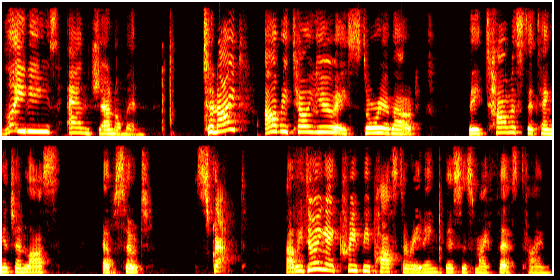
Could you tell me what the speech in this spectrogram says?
Ladies and gentlemen, tonight I'll be telling you a story about the Thomas the Tank Engine Lost episode Scrapped. I'll be doing a creepy pasta reading. This is my first time.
